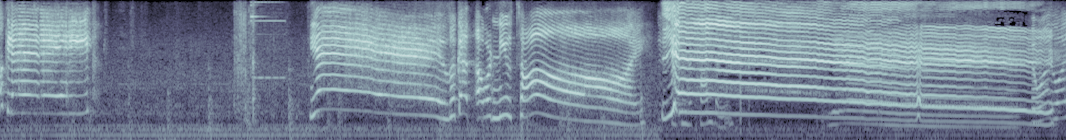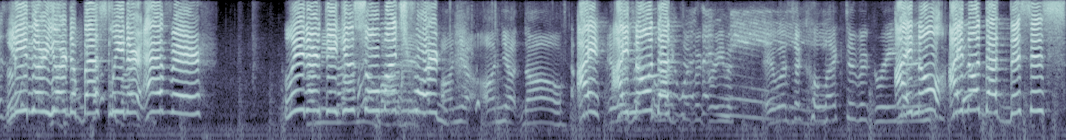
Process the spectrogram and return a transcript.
Okay! Yay! Look at our new toy! Yay! Leader, you're the best leader ever! Thank you so much for... Anya, Anya, no. I I know that... It was a collective agreement. I know, I know that this is...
